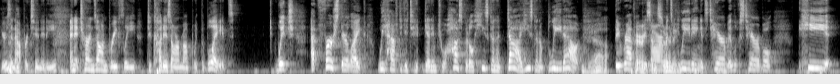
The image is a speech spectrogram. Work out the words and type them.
here's an opportunity. and it turns on briefly to cut his arm up with the blades. Which at first they're like, we have to get to get him to a hospital. He's gonna die. He's gonna bleed out. Yeah. They wrap up Very his arm. It's bleeding. It's terrible. It looks terrible. He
